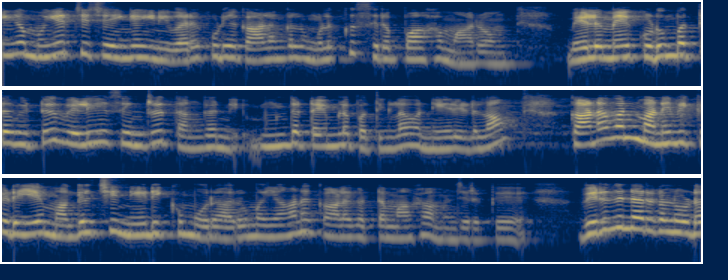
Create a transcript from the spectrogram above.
நீங்கள் முயற்சி செய்யுங்க. இனி வரக்கூடிய காலங்கள் உங்களுக்கு சிறப்பாக மாறும். மேலுமே குடும்பத்தை விட்டு வெளியே சென்று தங்க இந்த டைமில் பார்த்திங்களா நேரிடலாம். கணவன் மனைவிக்கிடையே மகிழ்ச்சி நீடிக்கும் ஒரு அருமையான காலகட்டமாக அமைஞ்சிருக்கு. நண்பர்களோட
